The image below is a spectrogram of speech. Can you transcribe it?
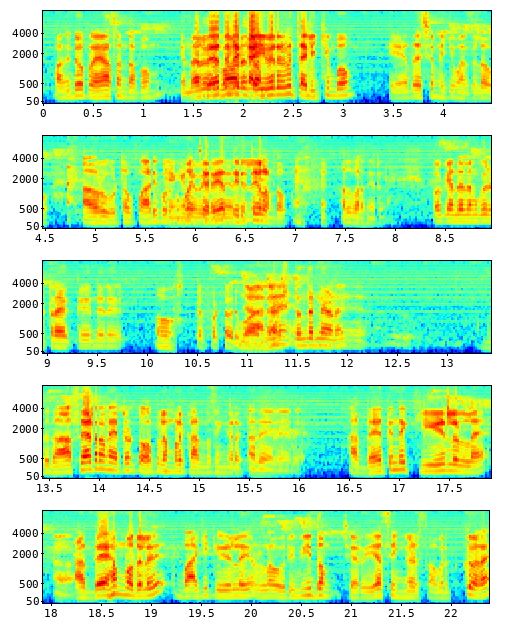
അപ്പം അതിന്റെ ഒരു പ്രയാസമുണ്ട്. അപ്പം അദ്ദേഹത്തിന്റെ കൈവരൽ കൈവിരൽ ചലിക്കുമ്പം ഏകദേശം എനിക്ക് മനസ്സിലാവും. ആ റൂട്ട് പാടി കൊടുക്കുമ്പോൾ ചെറിയ തിരുത്തുകളുണ്ടാവും. അത് പറഞ്ഞുതരും. ഓക്കെ എന്തായാലും നമുക്കൊരു ട്രാക്കിന്റെ ഒരു ഓ. ഇഷ്ടപ്പെട്ട ഒരു ഇഷ്ടം തന്നെയാണ്. നമുക്ക് ദാസേട്ടനാണ് ഏറ്റവും ടോപ്പിൽ നമ്മൾ കാണുന്ന സിംഗർ അതെ അതെ അതെ. അദ്ദേഹത്തിന്റെ കീഴിലുള്ള അദ്ദേഹം മുതൽ ബാക്കി കീഴിലുള്ള ഒരുവിധം ചെറിയ സിംഗേഴ്സ് അവർക്ക് വരെ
